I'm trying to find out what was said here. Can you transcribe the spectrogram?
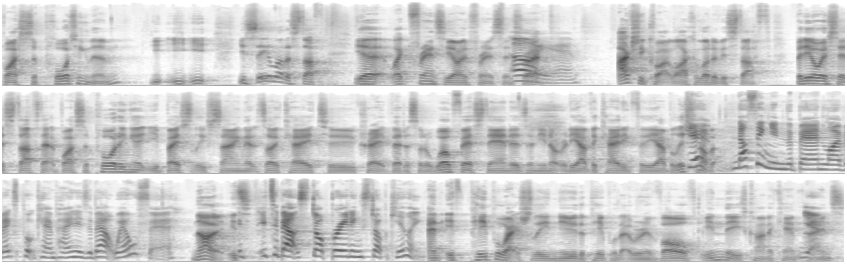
by supporting them, you, you, you, see a lot of stuff. Yeah, like Francione, for instance, oh, right? Yeah. I actually quite like a lot of his stuff. But he always says stuff that by supporting it, you're basically saying that it's okay to create better sort of welfare standards and you're not really advocating for the abolition yeah, of it. Nothing in the Ban Live Export campaign is about welfare. No, it's, it's, it's about stop breeding, stop killing. And if people actually knew the people that were involved in these kind of campaigns,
